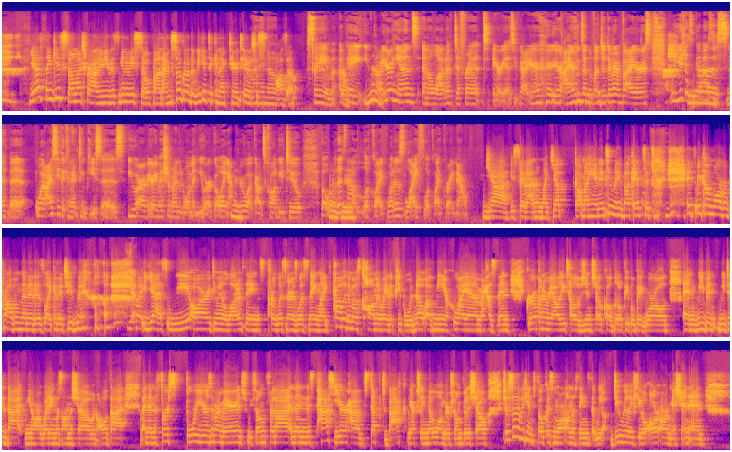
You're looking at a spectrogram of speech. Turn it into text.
yes, thank you so much for having me. This is going to be so fun. I'm so glad that we get to connect here too. It's just awesome. Same. Okay, you've yeah. got your hands in a lot of different areas. You've got your your irons in a bunch of different fires. Will you just yes. give us a snippet? What I see the connecting piece is you are a very mission minded woman. You are going after mm what God's called you to. But what mm-hmm. does that look like? What does life look like right now? Yeah, you say that, and I'm like, yep, got my hand in too many buckets. It's it's become more of a problem than it is like an achievement. yeah. But yes, we are doing a lot of things for listeners listening. Like probably the most common way that people would know of me or who I am. My husband grew up on a reality television show called Little People Big World, and we've been we did that. You know, our wedding was on the show and all of that. And then the first four years of our marriage we filmed for that and then this past year have stepped back we actually no longer film for the show just so that we can focus more on the things that we do really feel are our mission. And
